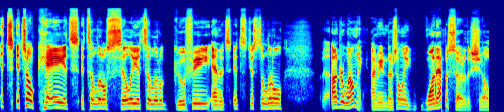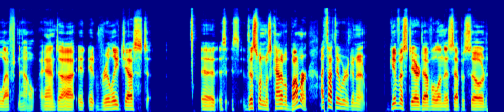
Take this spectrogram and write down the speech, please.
it's it's okay. It's it's a little silly. It's a little goofy, and it's it's just a little uh, underwhelming. I mean, there's only one episode of the show left now, and uh, it it really just uh, this one was kind of a bummer. I thought they were gonna give us Daredevil in this episode,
